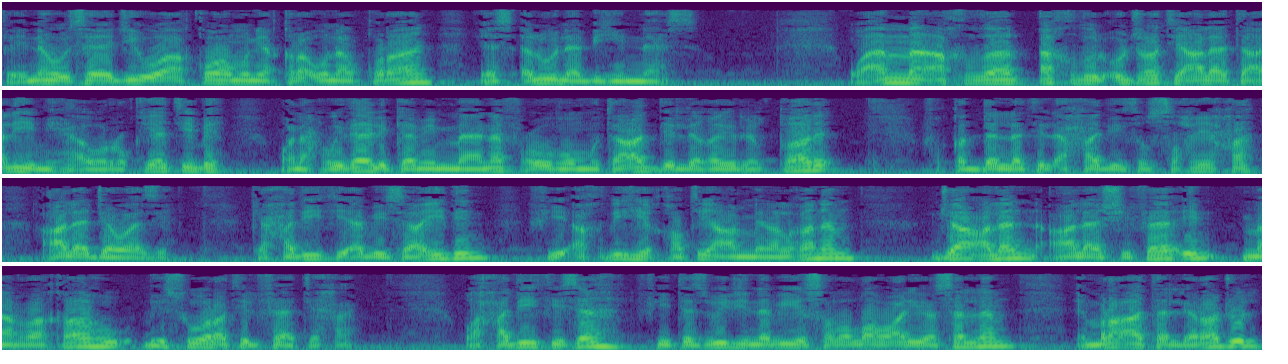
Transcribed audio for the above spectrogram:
فإنه سيجيء أقوام يقرؤون القرآن يسألون به الناس. وأما أخذ, أخذ الأجرة على تعليمه أو الرقية به ونحو ذلك مما نفعه متعد لغير القارئ فقد دلت الأحاديث الصحيحة على جوازه. كحديث أبي سعيد في أخذه قطيعا من الغنم جعلا على شفاء من رقاه بسورة الفاتحة. وحديث سهل في تزويج النبي صلى الله عليه وسلم امرأة لرجل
